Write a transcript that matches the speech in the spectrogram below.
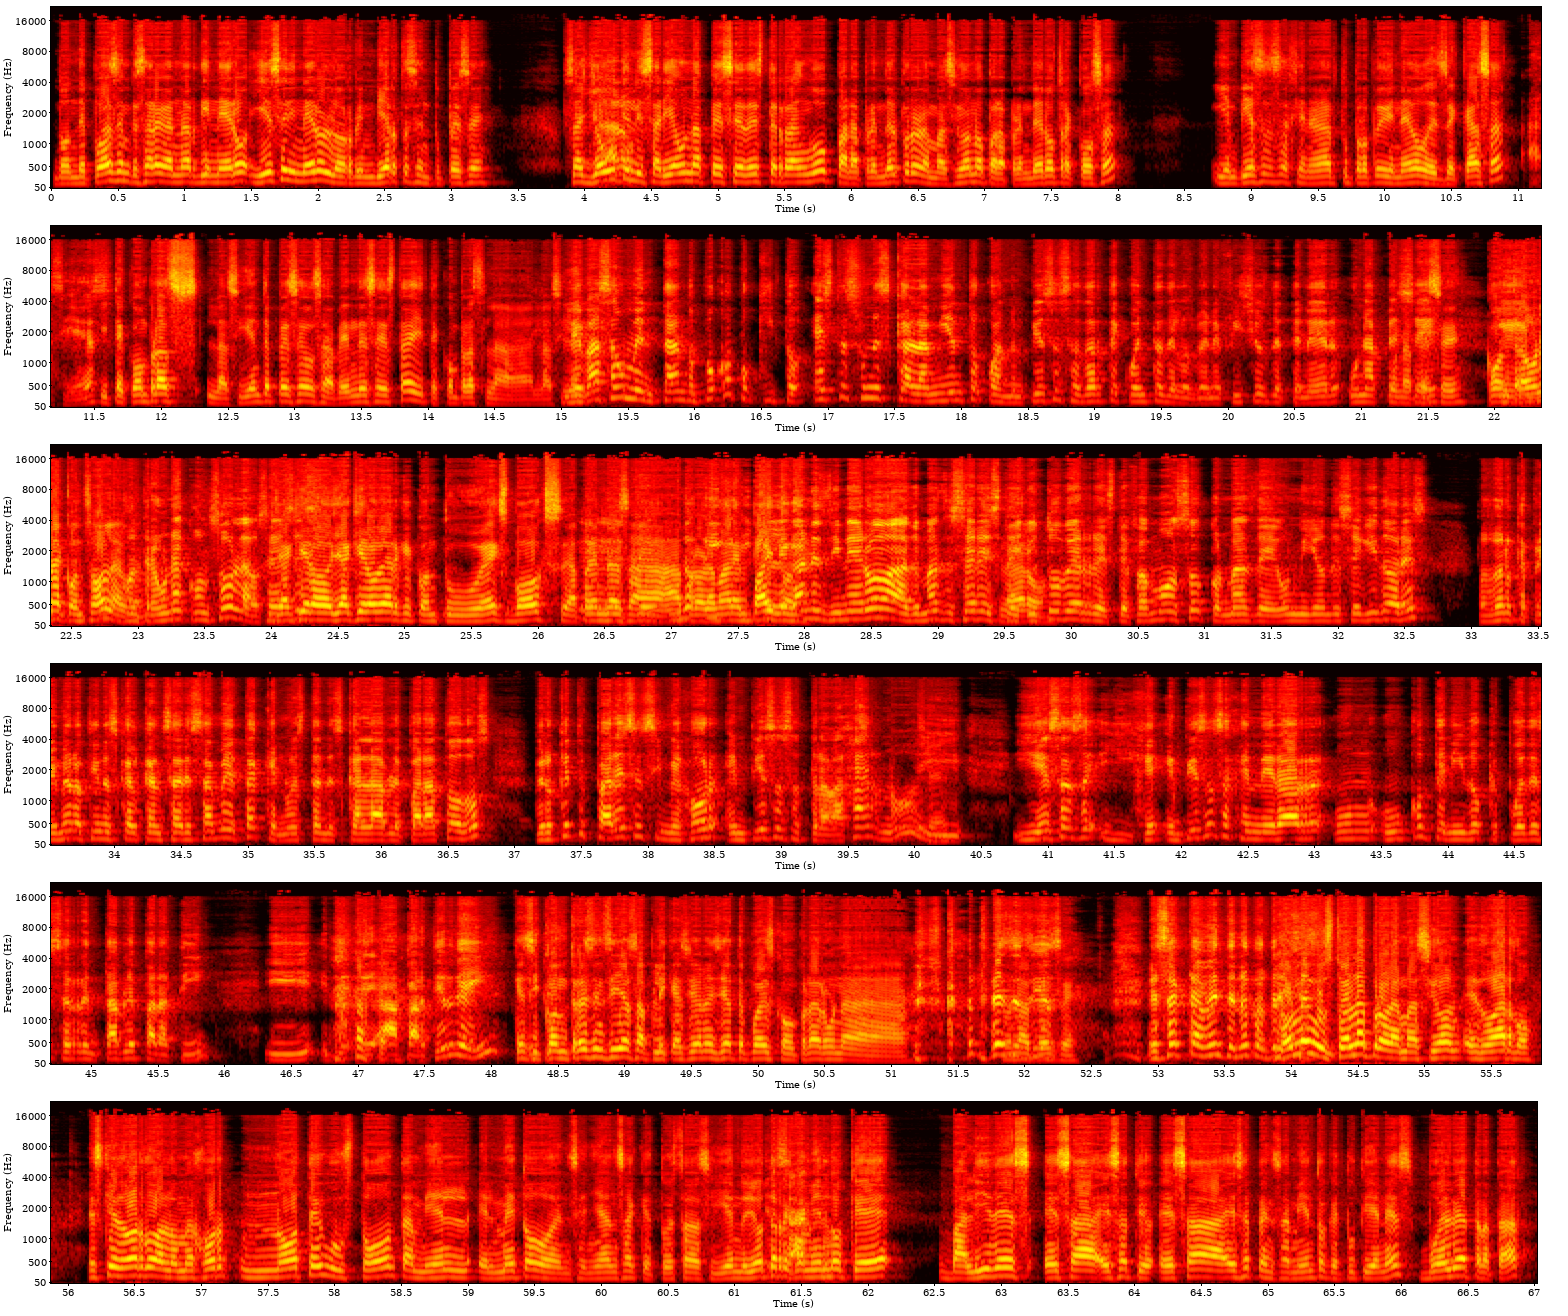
donde puedas empezar a ganar dinero y ese dinero lo reinviertes en tu PC. O sea, yo Claro. utilizaría una PC de este rango para aprender programación o para aprender otra cosa y empiezas a generar tu propio dinero desde casa Así es. y te compras la siguiente PC, o sea, vendes esta y te compras la, la Le siguiente. vas aumentando poco a poquito. Este es un escalamiento cuando empiezas a darte cuenta de los beneficios de tener una PC. PC. Contra una consola. Contra una consola. O sea, ya, quiero, ya quiero ver que con tu Xbox aprendas Este, a, no, programar y- en y Que Python. le ganes dinero, además de ser este Claro. youtuber este famoso con más de un millón de seguidores. Pues bueno, que primero tienes que alcanzar esa meta, que no es tan escalable para todos. Pero ¿qué te parece si mejor empiezas a trabajar, ¿no? Y, y esas y ge- empiezas a generar un, un contenido que puede ser rentable para ti. Y de- a partir de ahí, Que si con tres sencillas aplicaciones ya te puedes comprar una, tres una PC. Exactamente, ¿no? Con tres No me gustó la programación, Eduardo. Es que Eduardo, a lo mejor no te gustó también el, el método de enseñanza que tú estabas siguiendo. Yo te Exacto. recomiendo que valides esa, esa, esa- ese pensamiento que tú tienes, vuelve a tratar,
